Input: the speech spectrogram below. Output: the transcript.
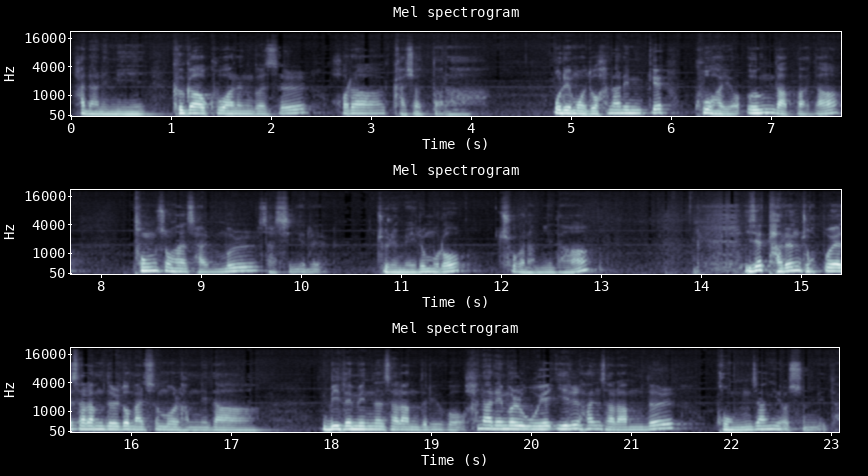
하나님이 그가 구하는 것을 허락하셨더라. 우리 모두 하나님께 구하여 응답받아 풍성한 삶을 사시기를 주님의 이름으로 축원합니다. 이제 다른 족보의 사람들도 말씀을 합니다. 믿음 있는 사람들이고 하나님을 위해 일한 사람들 공장이었습니다.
